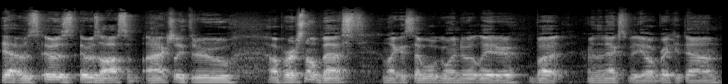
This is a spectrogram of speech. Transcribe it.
yeah, it was it was it was awesome. I actually threw a personal best, and like I said, we'll go into it later. But in the next video, I'll break it down,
